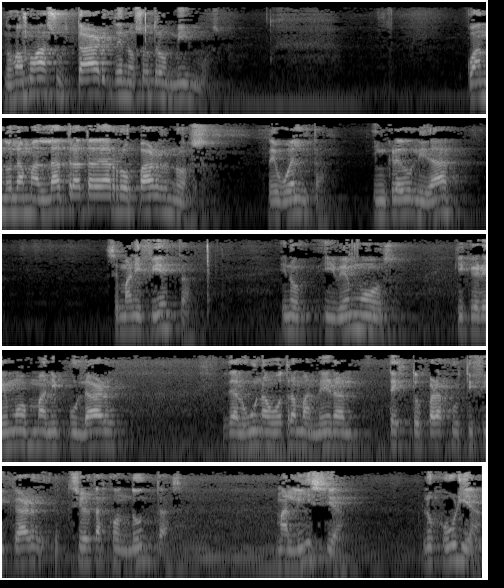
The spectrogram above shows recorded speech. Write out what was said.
Nos vamos a asustar de nosotros mismos. Cuando la maldad trata de arroparnos de vuelta, incredulidad se manifiesta y, nos, y vemos que queremos manipular de alguna u otra manera textos para justificar ciertas conductas, malicia, lujuria,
